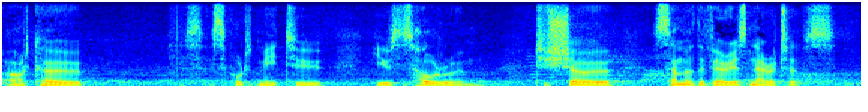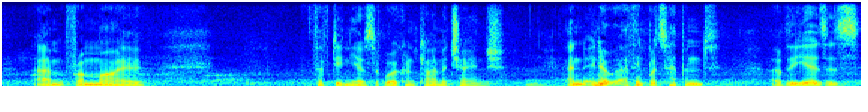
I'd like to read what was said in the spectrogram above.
Artco supported me to use this whole room to show some of the various narratives um, from my 15 years of work on climate change. And you know, I think what's happened over the years is,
